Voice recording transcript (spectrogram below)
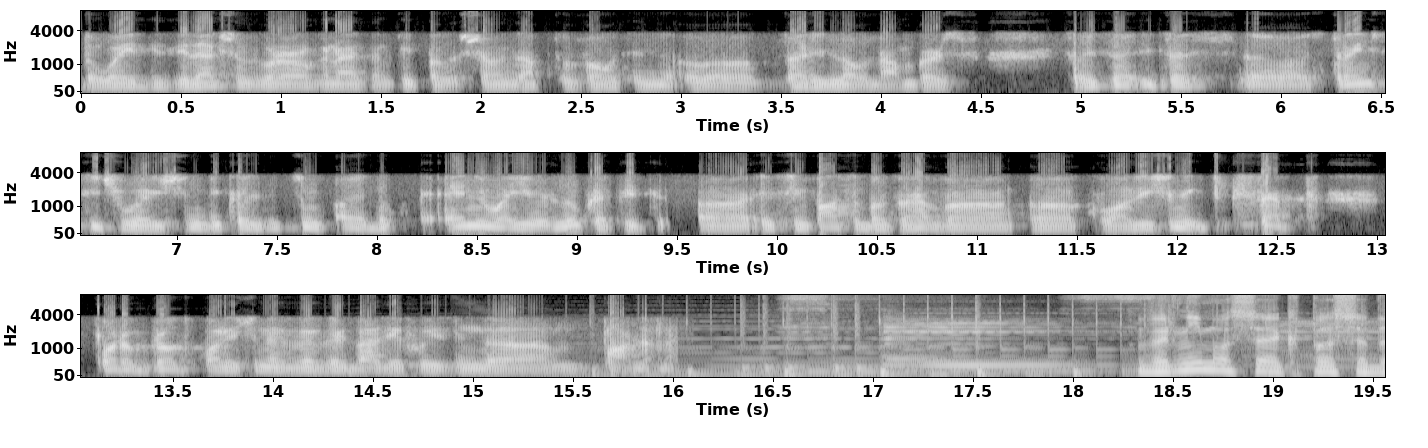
the way these elections were organized and people showing up to vote in uh, very low numbers so it's a it's a uh, strange situation because it's uh, any way you look at it, uh, it's impossible to have a, a, coalition except for a broad coalition of everybody who is in the um, parliament. Vrnimo se k PSD.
